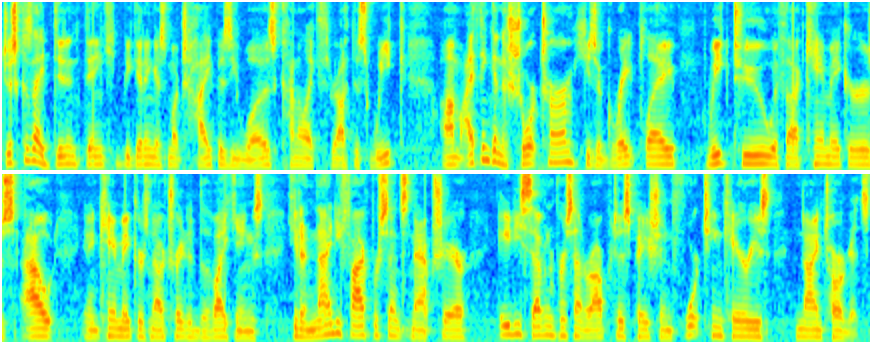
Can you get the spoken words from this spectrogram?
just because I didn't think he'd be getting as much hype as he was kind of like throughout this week. Um, I think in the short term, he's a great play. Week two with uh, Cam Akers out and Cam Akers now traded to the Vikings, he had a 95% snap share, 87% route participation, 14 carries, 9 targets.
